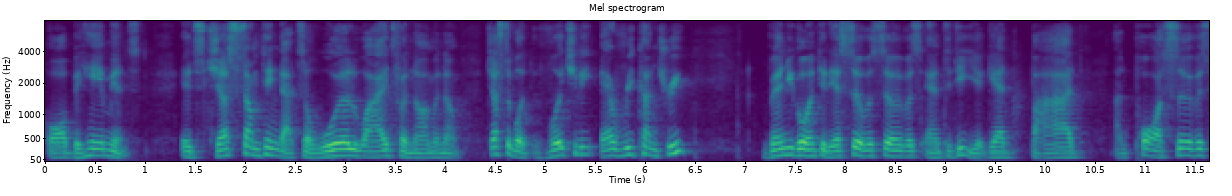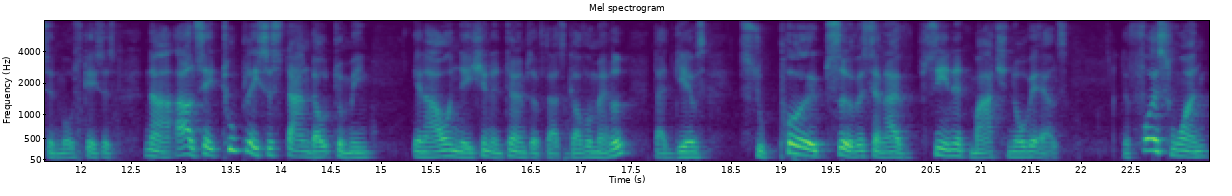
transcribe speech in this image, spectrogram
or Bahamians. It's just something that's a worldwide phenomenon. Just about virtually every country, when you go into their civil service entity, you get bad and poor service in most cases. Now, I'll say two places stand out to me in our nation in terms of that's governmental that gives superb service, and I've seen it match nowhere else. The first one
